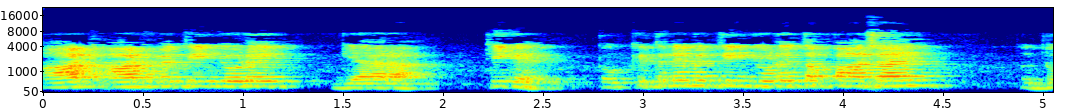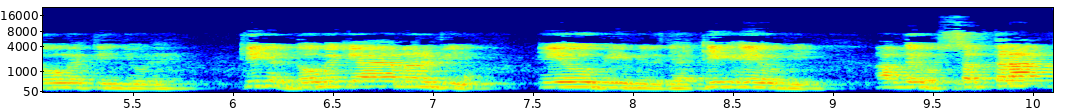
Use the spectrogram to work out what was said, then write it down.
आठ आठ में तीन जोड़े, ग्यारह। ठीक है? तो कितने में तीन जोड़े, तब पाँच आए तो दो में तीन जोड़े। ठीक है, दो में क्या आया? हमारे बी ए बी मिल गया, ठीक ए बी अब देखो, सत्रह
